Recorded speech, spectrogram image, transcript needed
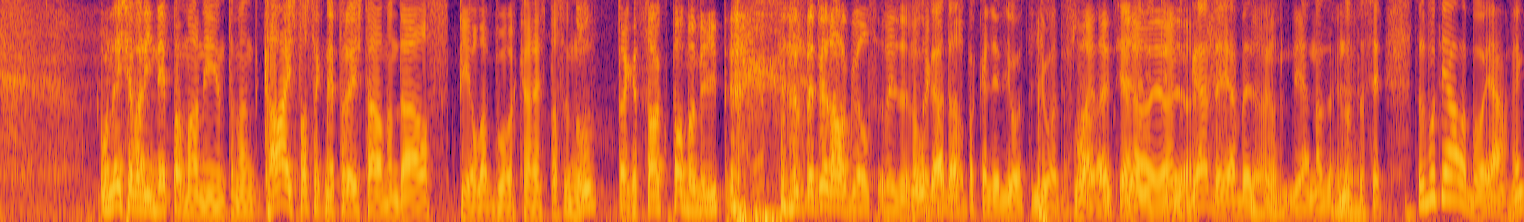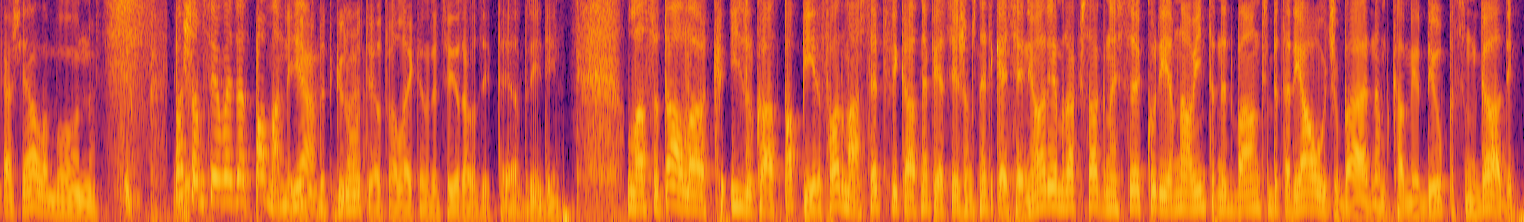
Un es jau arī nepamanīju, man, kā es pasaku nepareizi, tā man dēls pielabo. Pasaku, nu, tagad sāku pamanīt. Bet vienalga vēl reizē. Nu, gada atpakaļ ir ļoti, ļoti slavens. Jā, Jā, jā, jā, pirms jā. gada, jā, bet Jā. jā. Jā, naz... Nu, tas, ir, tas būtu jālabo. Jā, vienkārši jālabo. Un... Pašam sev vajadzētu pamanīt, jā, bet grūti jau to laikam redz ieraudzīt tajā brīdī. Lasu tālāk, izdrukāt papīra formā certifikātu nepieciešams ne tikai senioriem, raksta Agnese, kuriem nav internetbankas, bet arī auģu bērnam, kam ir 12 gadi.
